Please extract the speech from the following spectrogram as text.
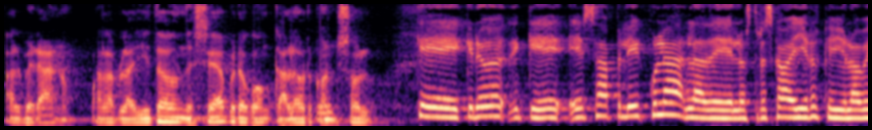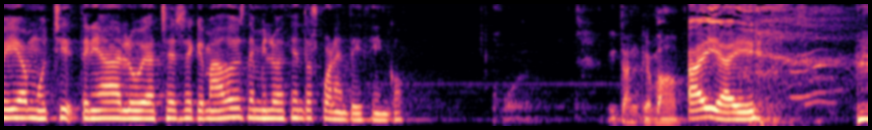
Al verano, a la playita donde sea, pero con calor, con sol. Que creo que esa película, la de Los Tres Caballeros, que yo la veía mucho, tenía el VHS quemado, es de 1945. Y tan quemado. Ahí, ahí.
